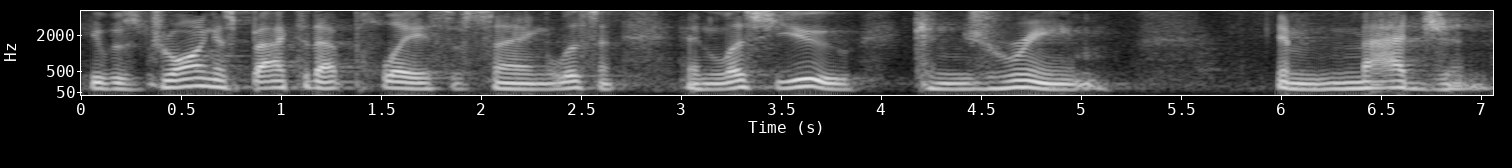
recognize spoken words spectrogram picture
he was drawing us back to that place of saying, Listen, unless you can dream, imagine,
